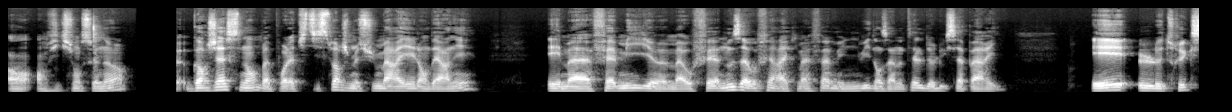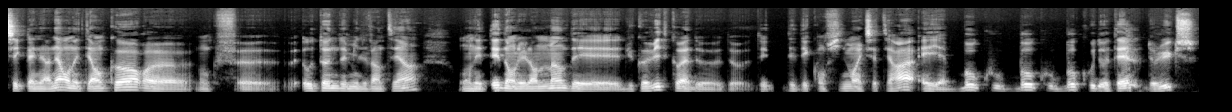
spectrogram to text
en, fiction sonore. Gorgias, non, bah pour la petite histoire, je me suis marié l'an dernier et ma famille euh, m'a offert, nous a offert avec ma femme une nuit dans un hôtel de luxe à Paris. Et le truc, c'est que l'année dernière, on était encore, euh, donc euh, automne 2021, on était dans les lendemains des, du Covid, quoi, de, des, déconfinements, etc. Et il y a beaucoup, beaucoup, beaucoup d'hôtels de luxe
